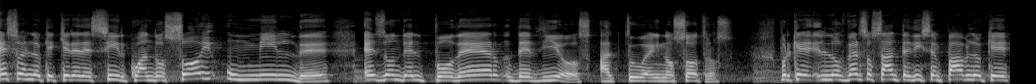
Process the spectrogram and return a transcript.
Eso es lo que quiere decir, cuando soy humilde es donde el poder de Dios actúa en nosotros. Porque los versos antes dicen Pablo que,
